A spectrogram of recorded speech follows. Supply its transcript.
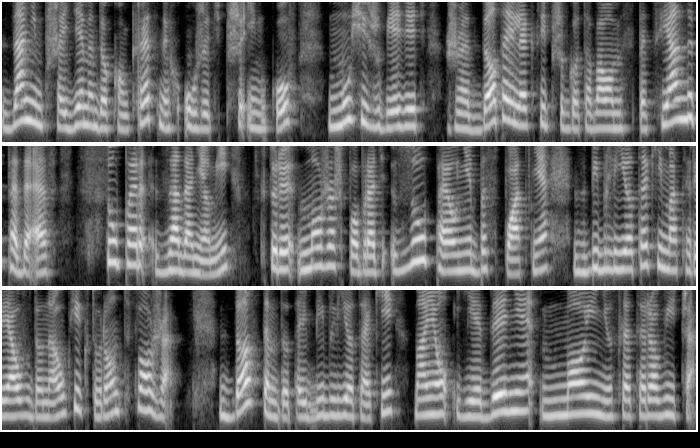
Zanim przejdziemy do konkretnych użyć przyimków, musisz wiedzieć, że do tej lekcji przygotowałam specjalny PDF z super zadaniami, który możesz pobrać zupełnie bezpłatnie z biblioteki materiałów do nauki, którą tworzę. Dostęp do tej biblioteki mają jedynie moi newsletterowicze,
